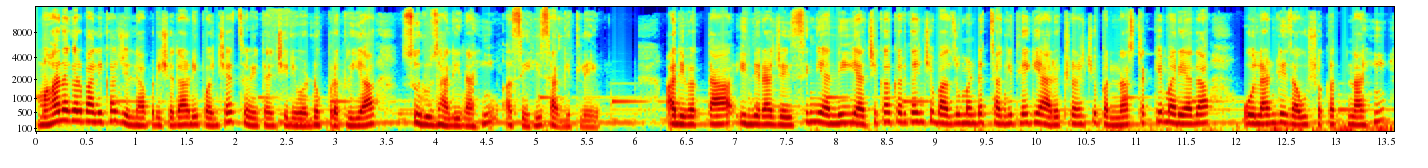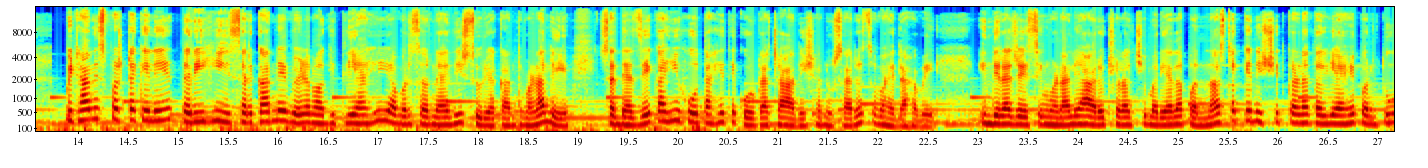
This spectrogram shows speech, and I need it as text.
महानगरपालिका जिल्हा परिषदा आणि पंचायत समित्यांची निवडणूक प्रक्रिया सुरू झाली नाही असेही सांगितले. अधिवक्ता इंदिरा जयसिंग यांनी याचिकाकर्त्यांची बाजू मांडत सांगितले की आरक्षणाची पन्नास टक्के मर्यादा ओलांडली जाऊ शकत नाही. पीठाने स्पष्ट केले तरीही सरकारने वेळ मागितली आहे यावर सरन्यायाधीश सूर्यकांत म्हणाले सध्या जे काही होत आहे ते कोर्टाच्या आदेशानुसारच व्हायला हवे. इंदिरा जयसिंग म्हणाले आरक्षणाची मर्यादा पन्नास टक्के निश्चित करण्यात आली आहे परंतु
